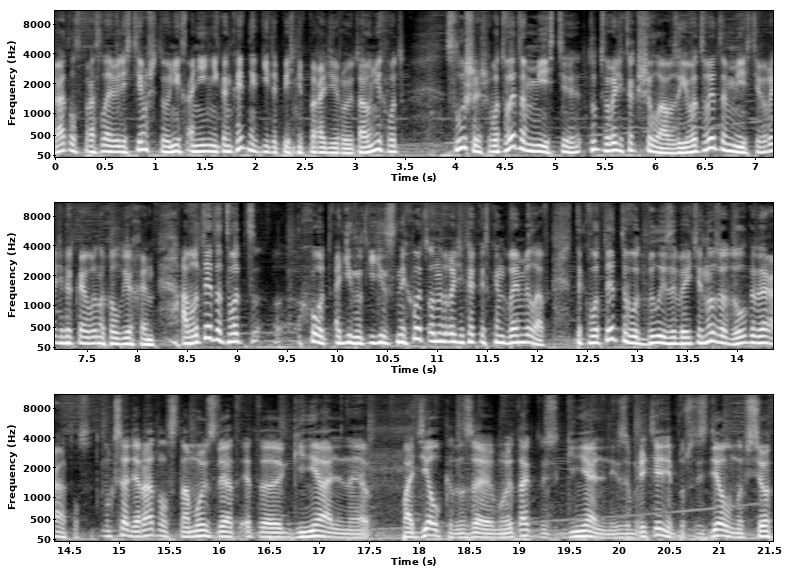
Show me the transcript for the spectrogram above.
Раттлс прославились тем, что у них они не конкретно какие-то песни пародируют, а у них вот, слушаешь, вот в этом месте тут вроде как Шилавзи, и вот в этом месте вроде как your hand. А вот этот вот ход, один вот единственный ход, он вроде как из Can't Love. Так вот это вот было изобретено задолго до Раттлс. Ну, кстати, Раттлс, на мой взгляд, это гениальная поделка, назовем ее так, то есть гениальное изобретение, потому что сделано все,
